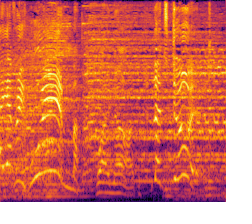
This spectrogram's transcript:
my every whim. Why not? Let's do it.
